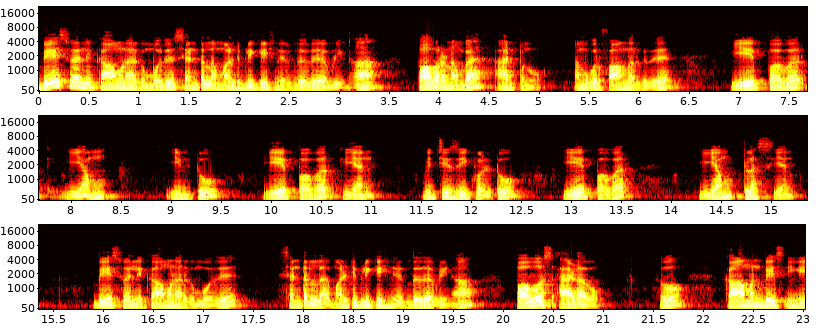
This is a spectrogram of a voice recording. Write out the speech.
base value காமனாக இருக்கும்போது சென்டரில் மல்டிப்ளிகேஷன் இருந்தது அப்படின்னா பவரை நம்ம ஆட் பண்ணுவோம். நமக்கு ஒரு ஃபார்ம் இருக்குது. A power M into A power N which is equal to A power M plus N base value காமனாக இருக்கும்போது சென்டரில் மல்டிப்ளிகேஷன் இருந்தது அப்படின்னா பவர்ஸ் ஆட் ஆகும். ஸோ காமன் பேஸ் இங்கே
